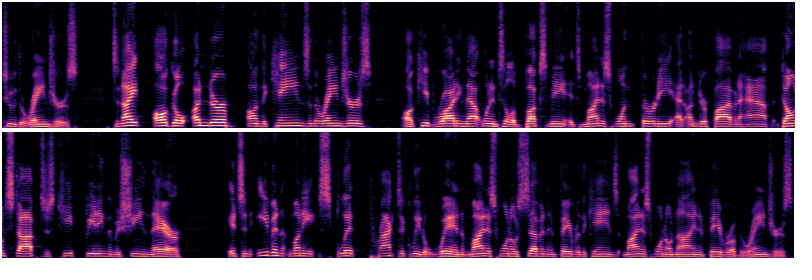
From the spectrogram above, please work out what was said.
to the Rangers. Tonight, I'll go under on the Canes and the Rangers. I'll keep riding that one until it bucks me. It's minus 130 at under five and a half. Don't stop. Just keep feeding the machine there. It's an even money split practically to win. Minus 107 in favor of the Canes, minus 109 in favor of the Rangers.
